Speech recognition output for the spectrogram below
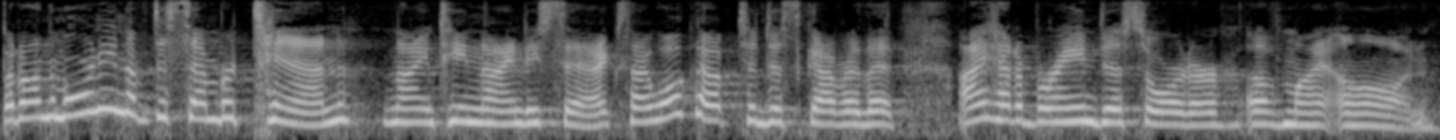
But on the morning of December 10, 1996, I woke up to discover that I had a brain disorder of my own.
